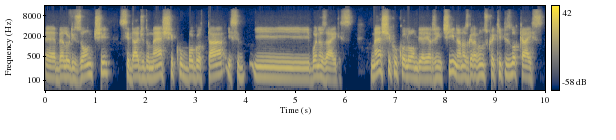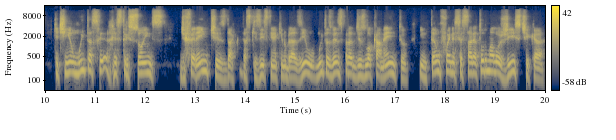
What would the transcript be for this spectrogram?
é, Belo Horizonte, Cidade do México, Bogotá e, e Buenos Aires. México, Colômbia e Argentina, nós gravamos com equipes locais, que tinham muitas restrições diferentes da, das que existem aqui no Brasil, muitas vezes para deslocamento. Então, foi necessária toda uma logística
